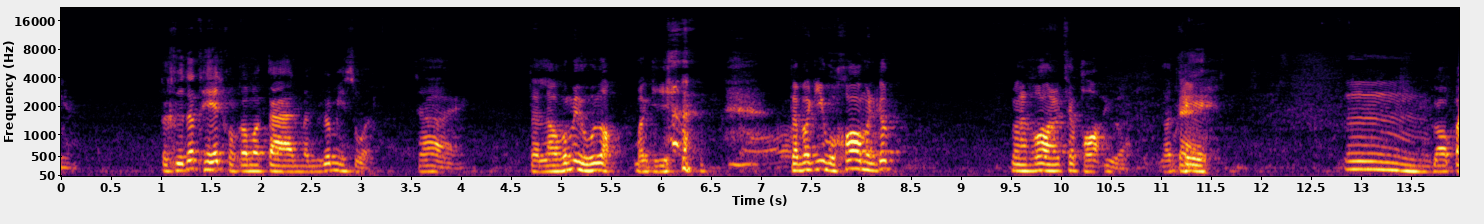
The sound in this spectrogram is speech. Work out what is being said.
เงี้ย แต่คือถ้าเทสของกรรมการมันก็มีส่วน ใช่ แต่เราก็ไม่รู้หรอกบางที แต่บางทีหัวข้อมันก็ มันข้อเฉพาะอยู่อะแล้โอวเคแต่ อืมต่อไป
